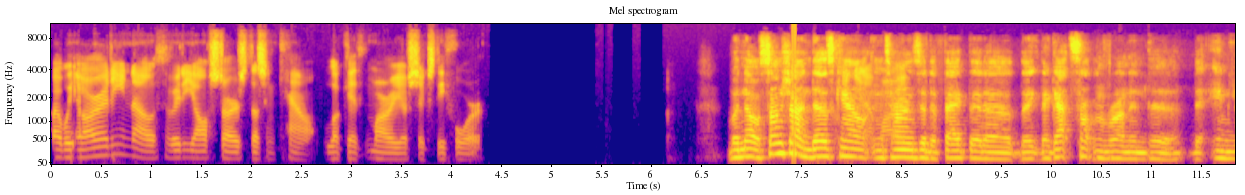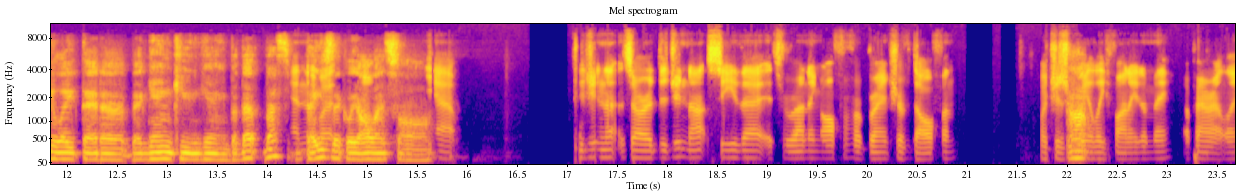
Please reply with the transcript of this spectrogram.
but we already know 3D All Stars doesn't count. Look at Mario 64. But no, Sunshine does count Yeah, in terms of the fact that uh they, they got something running to, to emulate that uh that GameCube game. But that that's And what- basically all I saw. Yeah. Did you not, Zara? Did you not see that it's running off of a branch of Dolphin, which is Uh, really funny to me. Apparently,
